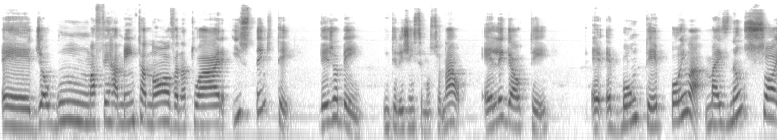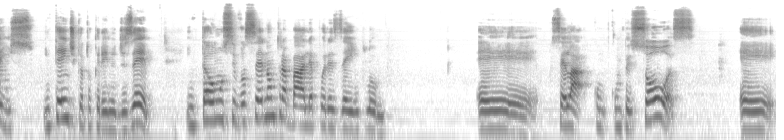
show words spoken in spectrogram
é, de alguma ferramenta nova na tua área. Isso tem que ter. Veja bem, inteligência emocional é legal ter, é, é bom ter, põe lá, mas não só isso. Entende o que eu tô querendo dizer? Então, se você não trabalha, por exemplo, é, sei lá, com, com pessoas, é,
